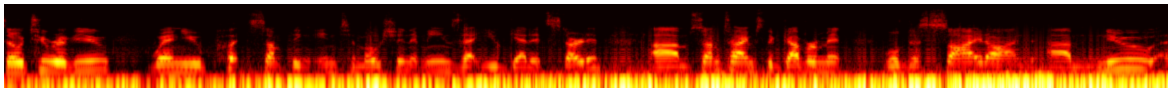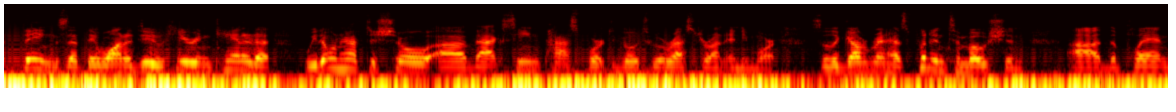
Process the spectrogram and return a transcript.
So, to review, when you put something into motion, it means that you get it started. Um, sometimes the government will decide on um, new things that they want to do. Here in Canada, we don't have to show a vaccine passport to go to a restaurant anymore. So, the government has put into motion uh, the plan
